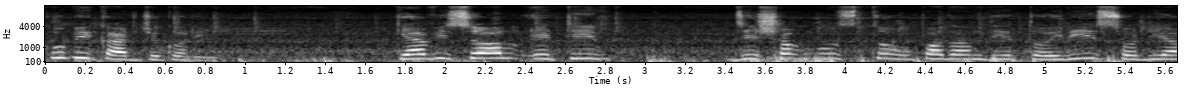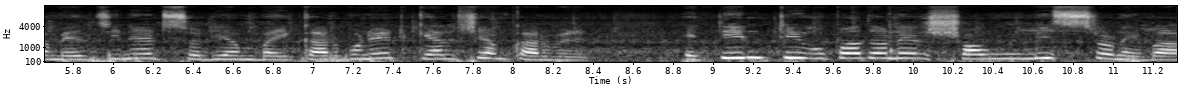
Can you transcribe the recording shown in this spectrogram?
খুবই কার্যকরী। গ্যাভিসল, এটির যে সমস্ত উপাদান দিয়ে তৈরি, sodium alginate, sodium bicarbonate, calcium carbonate, এই তিনটি উপাদানের সংমিশ্রণে বা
